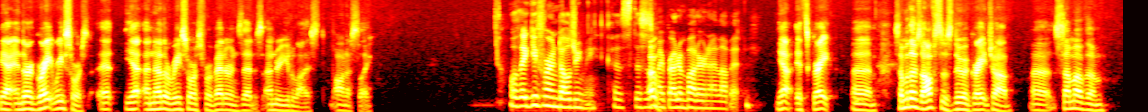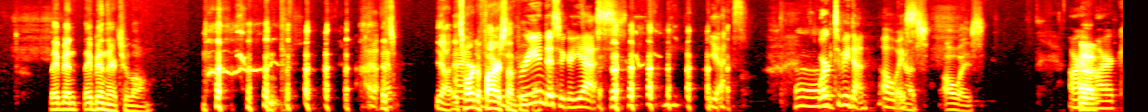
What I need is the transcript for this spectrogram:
yeah, and they're a great resource. Uh, Yet another resource for veterans that is underutilized. Honestly, Well, thank you for indulging me because this is Oh. my bread and butter and I love it. yeah, it's great. Um, some of those offices do a great job. Uh, some of them, they've been they've been there too long. I, It's yeah, it's I hard to fire some agree people. and disagree. Yes. yes. Uh, Work to be done. Always. Yes, always. All right, Uh, Mark.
